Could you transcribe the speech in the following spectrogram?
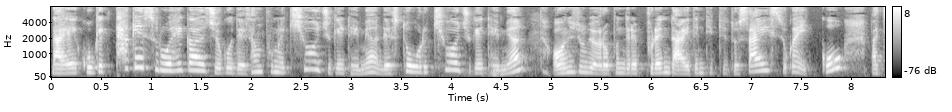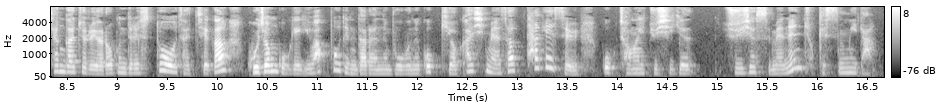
나의 고객 타겟으로 해가지고 내 상품을 키워주게 되면 내 store를 키워주게 되면 어느 정도 여러분들의 브랜드 아이덴티티도 쌓일 수가 있고 마찬가지로 여러분들의 store 자체가 고정 고객이 확보된다라는 부분을 꼭 기억하시면서 타겟을 꼭 정해 주시셨으면 좋겠습니다.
